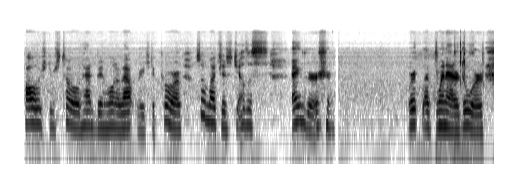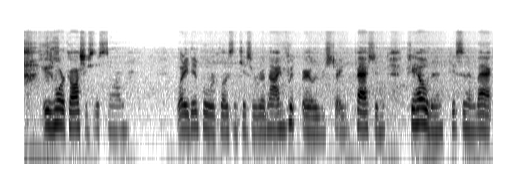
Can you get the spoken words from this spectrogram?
Hollister's tone had been one of outraged decorum, so much as jealous anger. Rick left Gwen at her door. He was more cautious this time. But he did pull her close and kiss her goodnight with barely restrained passion. She held him, kissing him back,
